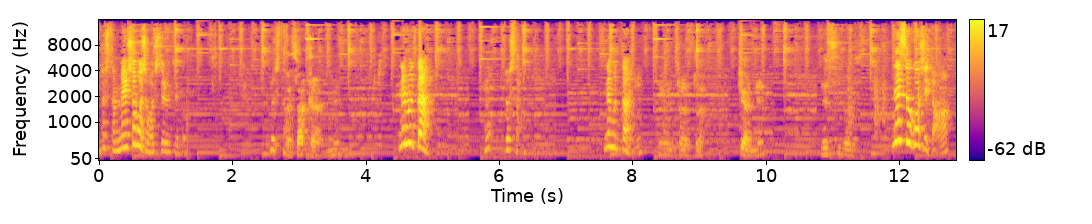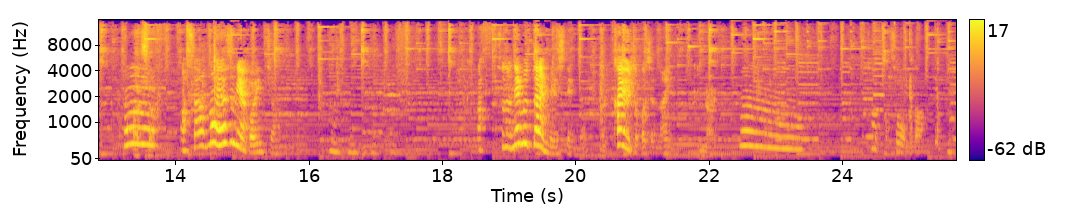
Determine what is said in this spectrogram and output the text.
どうした？目しょぼしょぼしてるけど。どうした？朝からね。眠たいえ？どうした？眠たいうんとあとは今日ね寝過ごし寝過ごした朝。朝？まあ休みやからいいんちゃう？うんうんうんうん。あその眠たい目してんの？かゆいとかじゃないの？ない。うーん。そうかそうかうん。うん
